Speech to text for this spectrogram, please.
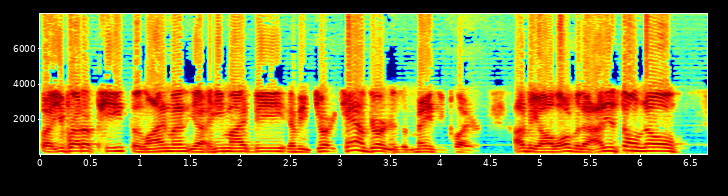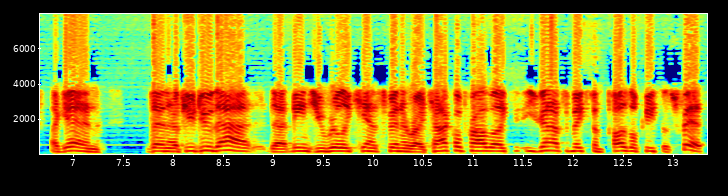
But you brought up Pete, the lineman. Yeah, he might be. I mean, Cam Jordan is an amazing player. I'd be all over that. I just don't know. Again, then if you do that, that means you really can't spin a right tackle. Probably like, you're going to have to make some puzzle pieces fit.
